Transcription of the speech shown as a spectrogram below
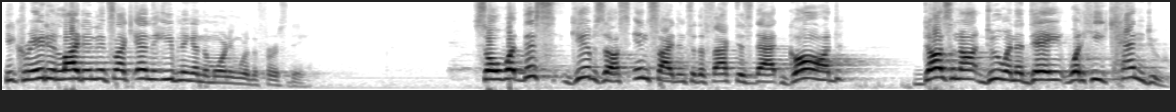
He created light, and it's like, and the evening and the morning were the first day. So, what this gives us insight into the fact is that God does not do in a day what he can do,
